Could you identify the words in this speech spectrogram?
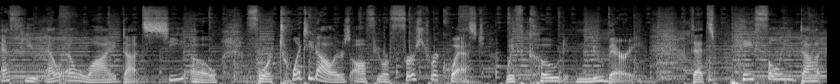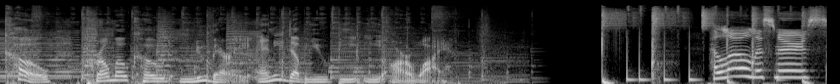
F U L L Y.co, for $20 off your first request with code Newbery. That's payfully.co, promo code Newbery, N E W B E R Y. Hello, listeners!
